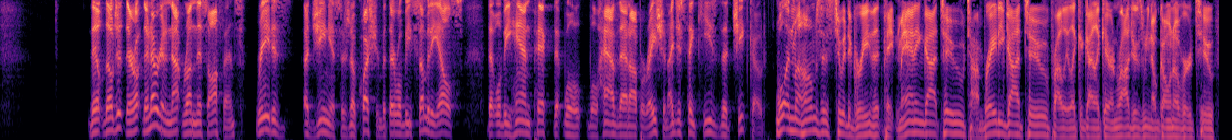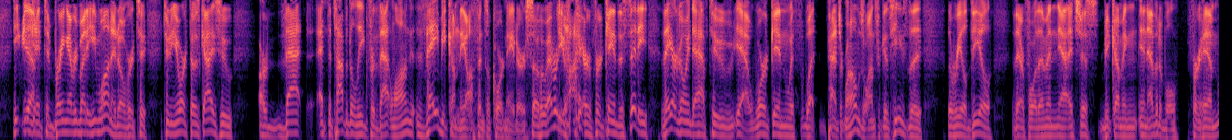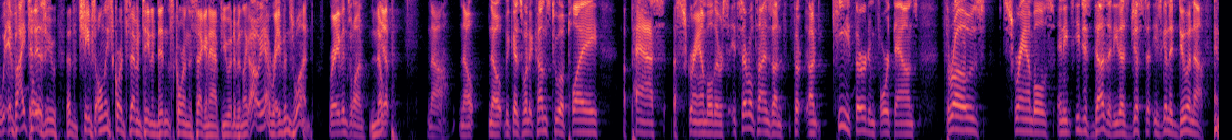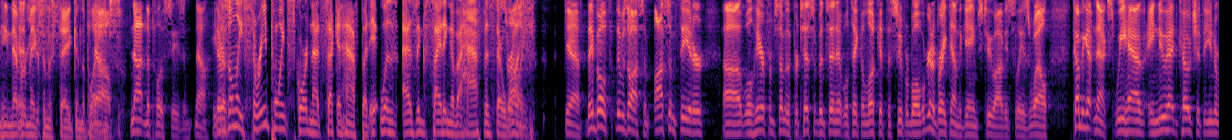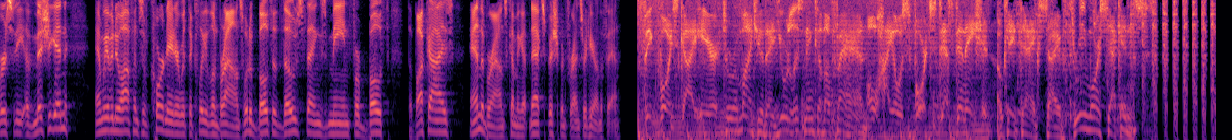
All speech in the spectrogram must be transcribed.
they'll they'll just they're they're never going to not run this offense. Reed is a genius. There's no question, but there will be somebody else that will be handpicked that will will have that operation. I just think he's the cheat code. Well, and Mahomes is to a degree that Peyton Manning got to, Tom Brady got to, probably like a guy like Aaron Rodgers, you know, going over to he, yeah. to bring everybody he wanted over to to New York. Those guys who are that at the top of the league for that long, they become the offensive coordinator. So whoever you hire for Kansas City, they are going to have to, yeah, work in with what Patrick Mahomes wants because he's the the real deal there for them. And yeah, it's just becoming inevitable for him. If I told you that the Chiefs only scored 17 and didn't score in the second half, you would have been like, oh yeah, Ravens won. Ravens won. Nope. Yep. No, no, no. Because when it comes to a play, a pass, a scramble, there was several times on th- on key third and fourth downs, throws scrambles, and he, he just does it. He does just he's going to do enough, and he never and makes just, a mistake in the playoffs. No, not in the postseason. No, there doesn't. was only three points scored in that second half, but it was as exciting of a half as there Sterling. was. Yeah, they both. It was awesome, awesome theater. Uh, we'll hear from some of the participants in it. We'll take a look at the Super Bowl. We're going to break down the games too, obviously as well. Coming up next, we have a new head coach at the University of Michigan and we have a new offensive coordinator with the Cleveland Browns. What do both of those things mean for both the Buckeyes and the Browns coming up next? Bishop and Friends right here on The Fan. Big voice guy here to remind you that you're listening to The Fan, Ohio sports destination. Okay, thanks. I have three more seconds.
